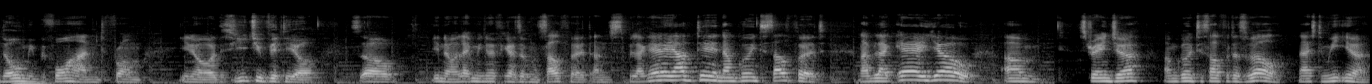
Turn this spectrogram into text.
know me beforehand from, you know, this YouTube video. So you know, let me know if you guys are to Salford and just be like, hey, Abdin, I'm going to Salford. And I'll be like, hey, yo, um, stranger, I'm going to Salford as well. Nice to meet you.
